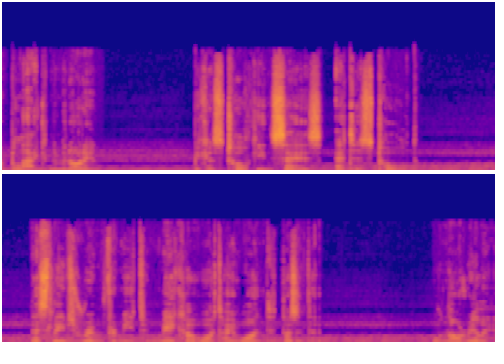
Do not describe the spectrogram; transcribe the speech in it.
a black Numenorean? Because Tolkien says it is told. This leaves room for me to make up what I want, doesn't it? Well, not really.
